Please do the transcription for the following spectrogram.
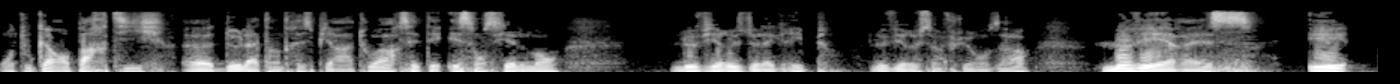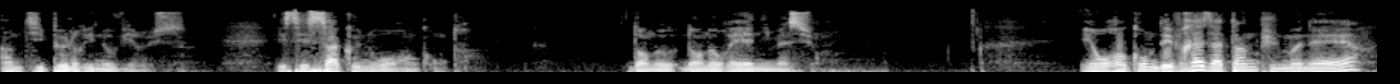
en tout cas en partie, de l'atteinte respiratoire, c'était essentiellement le virus de la grippe, le virus influenza, le VRS et un petit peu le rhinovirus. Et c'est ça que nous on rencontre dans nos réanimations et on rencontre des vraies atteintes pulmonaires.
